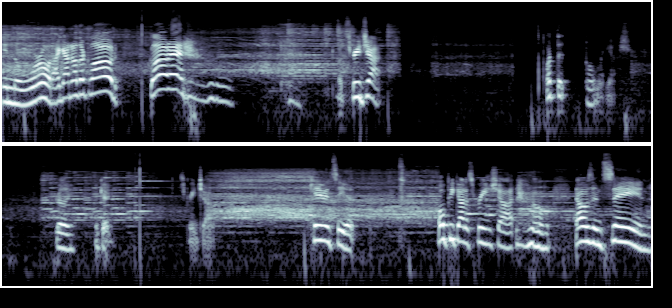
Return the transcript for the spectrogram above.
in the world? I got another clone! Clone it! Got screenshot. What the? Oh my gosh. Really? Okay. Screenshot. Can't even see it. Hope he got a screenshot. that was insane.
